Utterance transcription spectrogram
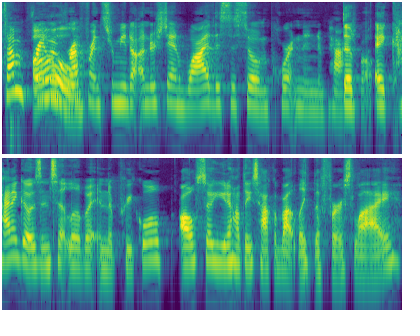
some frame Oh. of reference for me to understand why this is so important and The, impactful. it kind of goes into it a little bit in the prequel. Also, you know how they talk about like the first lie?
